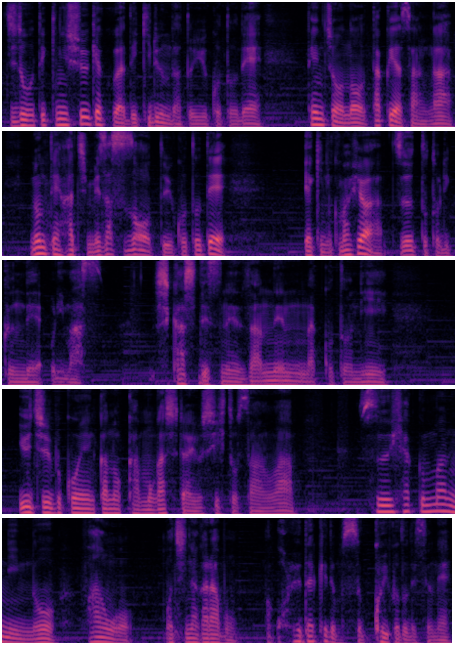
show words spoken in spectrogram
自動的に集客ができるんだということで店長の拓也さんが4.8目指すぞということで焼肉マフィアはずっと取り組んでおります。しかしですね残念なことに YouTube 講演家の鴨頭義人さんは数百万人のファンを持ちながらもまこれだけでもすっごいことですよね。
